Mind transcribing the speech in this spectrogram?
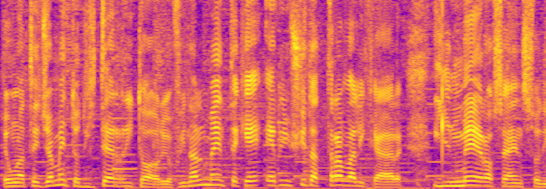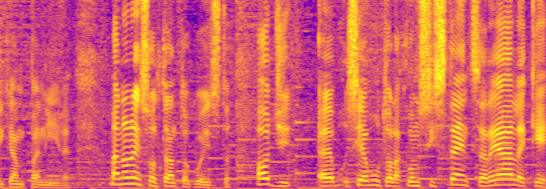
e un atteggiamento di territorio finalmente che è riuscito a travalicare il mero senso di campanile. Ma non è soltanto questo. Oggi eh, si è avuto la consistenza reale che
